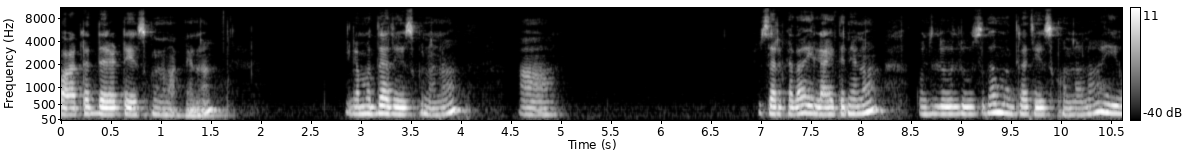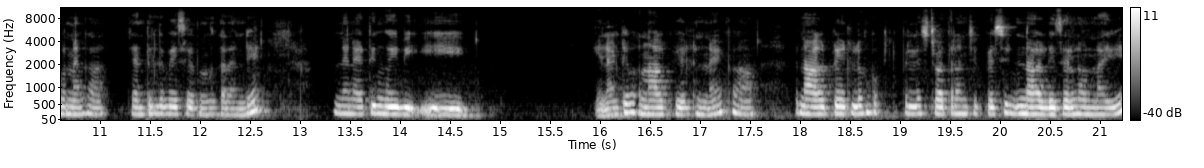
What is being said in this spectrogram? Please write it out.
వాటర్ డైరెక్ట్ వేసుకున్నమాట నేను. ఇలా ముద్ద చేసుకున్నాను చూసారు కదా ఇలా అయితే నేను కొంచెం లూజ్ లూజ్గా ముద్ర చేసుకున్నాను. ఇవి ఉన్నాక జంతికలు వేసేది ఉంది కదండి. నేనైతే ఇంక ఇవి ఈ ఇలాంటివి ఒక నాలుగు ప్లేట్లు ఉన్నాయి. నాలుగు ప్లేట్లు ఇంకా పిల్ల అని చెప్పేసి నాలుగు డిజైన్లు ఉన్నాయి.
